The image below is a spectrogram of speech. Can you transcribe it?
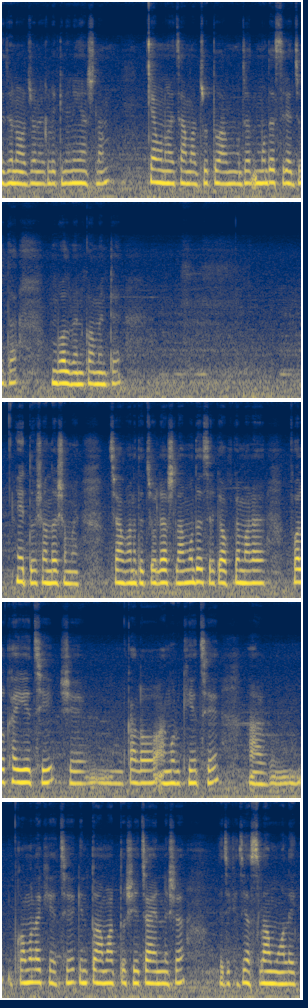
এই জন্য ওর জন্য এগুলো কিনে নিয়ে আসলাম। কেমন হয়েছে আমার জুতো আর মোজা মুদাসিরের জুতা? বলবেন কমেন্টে। এই তো সন্ধ্যার সময় চা বানাতে চলে আসলাম। মুদাসিরকে অফ ক্যামেরায় ফল খাইয়েছি। সে কালো আঙুর খেয়েছে আর কমলা খেয়েছে। কিন্তু আমার তো সে চায়ের নেশা। এই যে খেয়েছি, আসসালামু আলাইকুম।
